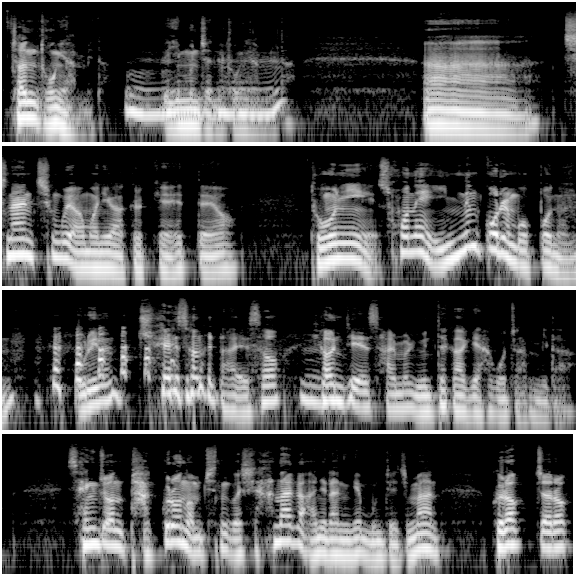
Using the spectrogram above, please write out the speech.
전 동의합니다. 이 문제는 동의합니다. 아, 친한 친구의 어머니가 그렇게 했대요. 돈이 손에 있는 꼴을 못 보는 우리는 최선을 다해서 현재의 삶을 윤택하게 하고자 합니다. 생존 밖으로 넘치는 것이 하나가 아니라는 게 문제지만 그럭저럭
